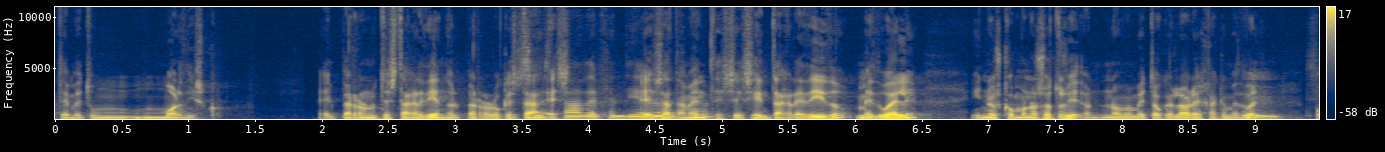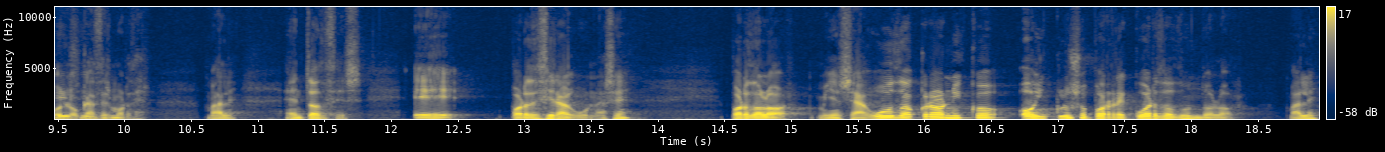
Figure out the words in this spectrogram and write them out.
te meto un mordisco el perro no te está agrediendo, el perro lo que está, se está es defendiendo. Exactamente, se siente agredido, me duele y no es como nosotros, no me toques la oreja que me duele, mm, pues lo que hace es morder, ¿vale? Entonces, eh, por decir algunas, ¿eh? Por dolor, bien sea agudo, crónico o incluso por recuerdo de un dolor, ¿vale?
